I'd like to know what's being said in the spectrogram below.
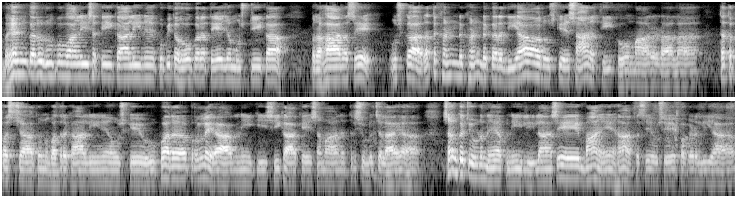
भयंकर रूप वाली सती काली ने कुपित होकर तेज मुष्टि का प्रहार से उसका रथ खंड खंड कर दिया और उसके सारथी को मार डाला। तत्पश्चात उन भद्रकाली ने उसके ऊपर प्रलयाग्नि की शिखा के समान त्रिशूल चलाया। शंखचूड़ ने अपनी लीला से बाएँ हाथ से उसे पकड़ लिया।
